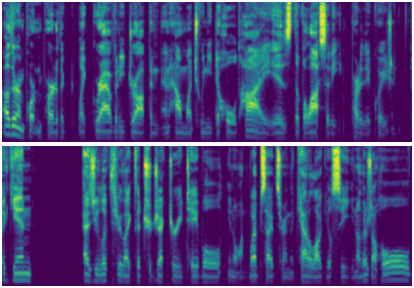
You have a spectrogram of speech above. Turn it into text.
other important part of the like gravity drop and, and how much we need to hold high is the velocity part of the equation. Again, as you look through like the trajectory table, you know, on websites or in the catalog, you'll see, you know, there's a whole,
